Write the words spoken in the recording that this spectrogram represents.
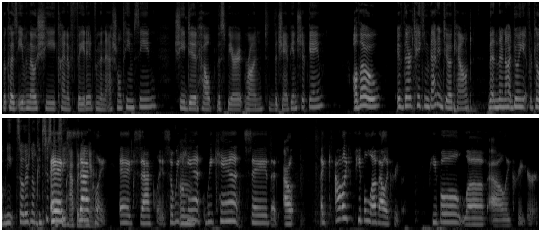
because even though she kind of faded from the national team scene, she did help the Spirit run to the championship game. Although, if they're taking that into account, then they're not doing it for Tobin. So there's no consistency happening. Exactly. Exactly. So we Um, can't we can't say that Al like Ali people love Ali Krieger. People love Ali Krieger.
